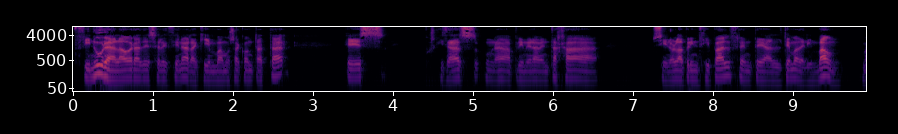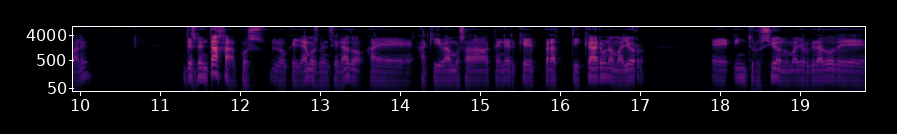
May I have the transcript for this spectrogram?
finura a la hora de seleccionar a quién vamos a contactar, es pues quizás una primera ventaja, si no la principal, frente al tema del inbound, ¿vale? Desventaja, pues lo que ya hemos mencionado, eh, aquí vamos a tener que practicar una mayor eh, intrusión, un mayor grado de,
